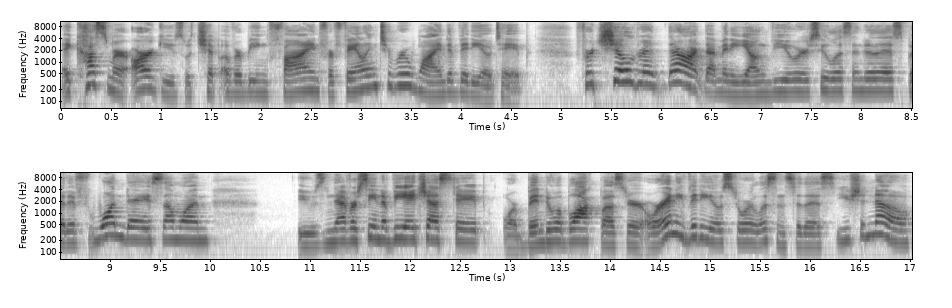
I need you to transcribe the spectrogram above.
a customer argues with Chip over being fined for failing to rewind a videotape. For children, there aren't that many young viewers who listen to this, but if one day someone who's never seen a VHS tape or been to a blockbuster or any video store listens to this, you should know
